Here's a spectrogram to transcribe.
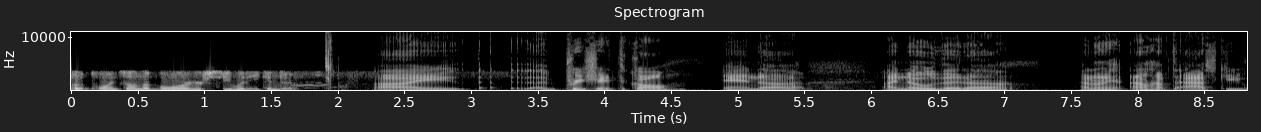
put points on the board or see what he can do? I appreciate the call, and uh, I know that uh, I don't. I don't have to ask you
